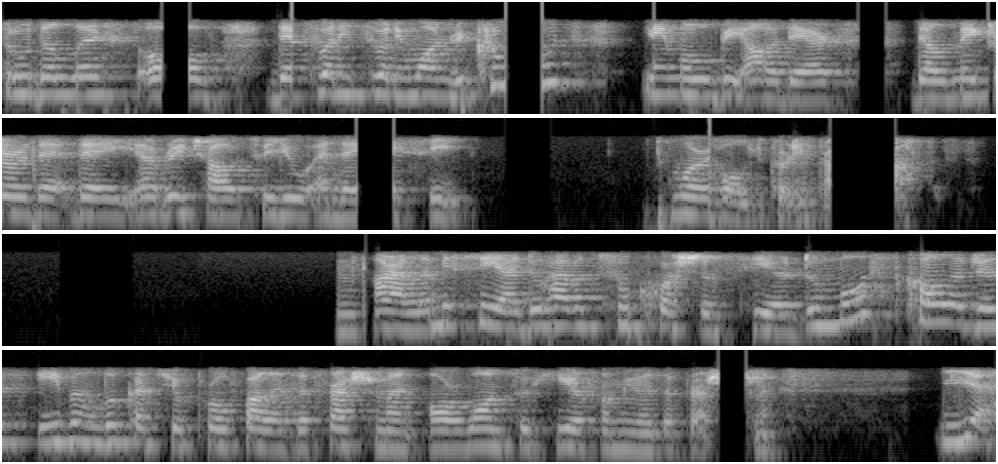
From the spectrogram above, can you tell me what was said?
through the list of their 2021 recruits, email will be out there. They'll make sure that they uh, reach out to you and they see where the whole recruiting all right, let me see. I do have two questions here. Do most colleges even look at your profile as a freshman or want to hear from you as a freshman? Yes.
